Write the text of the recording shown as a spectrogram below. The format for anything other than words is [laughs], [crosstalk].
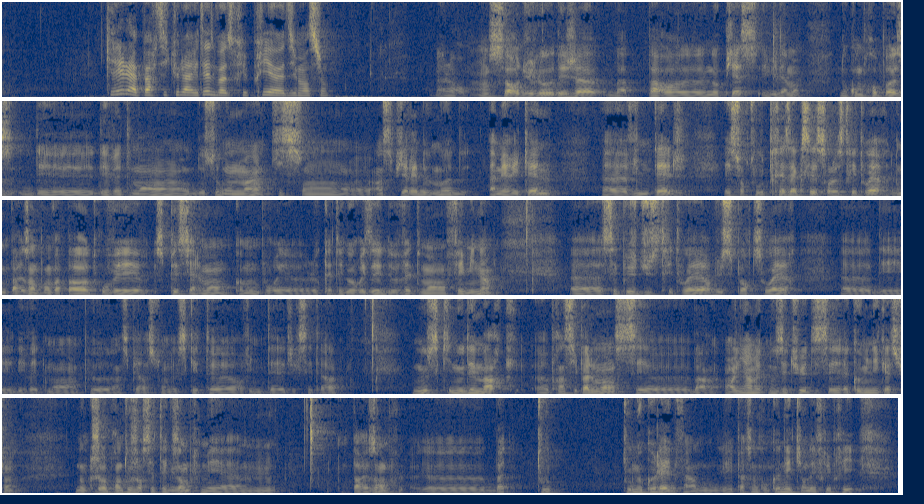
Quelle est la particularité de votre friperie Dimension? Alors, on sort du lot déjà bah, par nos pièces, évidemment. Donc on propose des, vêtements de seconde main qui sont euh, inspirés de mode américaine, euh, vintage, et surtout très axés sur le streetwear. Donc par exemple, on va pas retrouver spécialement, comme on pourrait euh, le catégoriser, de vêtements féminins. C'est plus du streetwear, du sportswear, des, vêtements un peu inspiration de skater, vintage, etc. Nous, ce qui nous démarque principalement, c'est bah, en lien avec nos études, c'est la communication. Donc je reprends toujours cet exemple, mais euh, par exemple, euh, bah, tous nos collègues, les personnes qu'on connaît qui ont des friperies,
